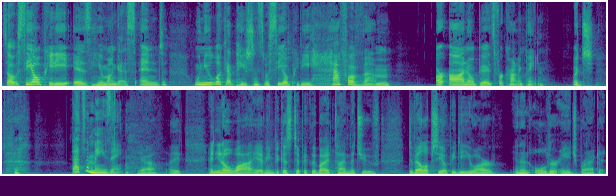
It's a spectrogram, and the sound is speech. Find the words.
So, COPD is humongous. And when you look at patients with COPD, half of them are on opioids for chronic pain, which that's amazing. Yeah. I, and you know why? I mean, because typically by the time that you've developed COPD, you are in an older age bracket.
